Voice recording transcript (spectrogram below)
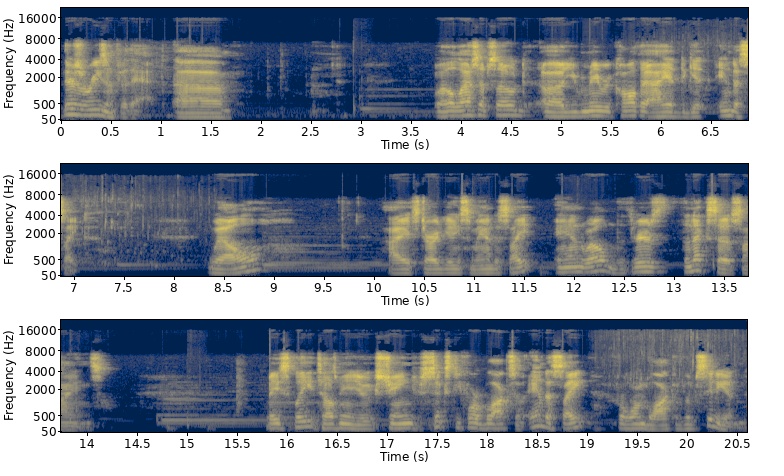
there's a reason for that. Uh, well, last episode, uh, you may recall that I had to get andesite. Well, I started getting some andesite, and well, there's the next set of signs. Basically, it tells me you exchange 64 blocks of andesite for one block of obsidian.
